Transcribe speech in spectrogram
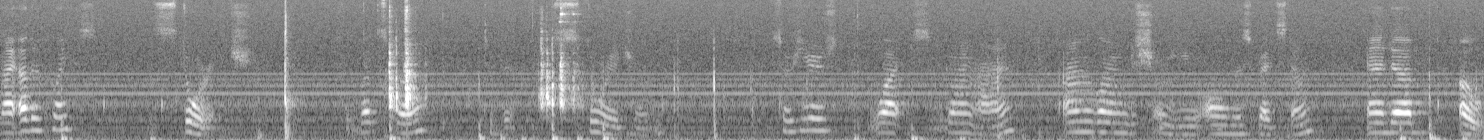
my other place storage. So let's go to the storage room. So here's what's going on. I'm going to show you all this redstone. And, um, oh,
